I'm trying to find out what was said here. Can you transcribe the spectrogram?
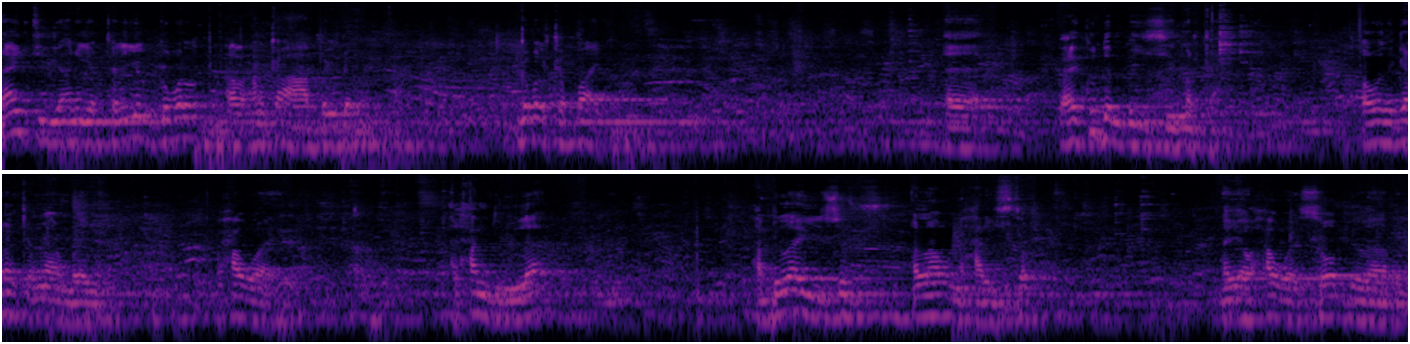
ninetygii aniga taliyo gobol a waxaan ka ahaa baydhabo gobolka baay. Waxay ku dambaysay marka oo wada garan karnaan malay. Waxaa waaye alxamdulilah cabdullaahi yuusuf allah u naxariisto ayaa waxaa waaye soo bilaabay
